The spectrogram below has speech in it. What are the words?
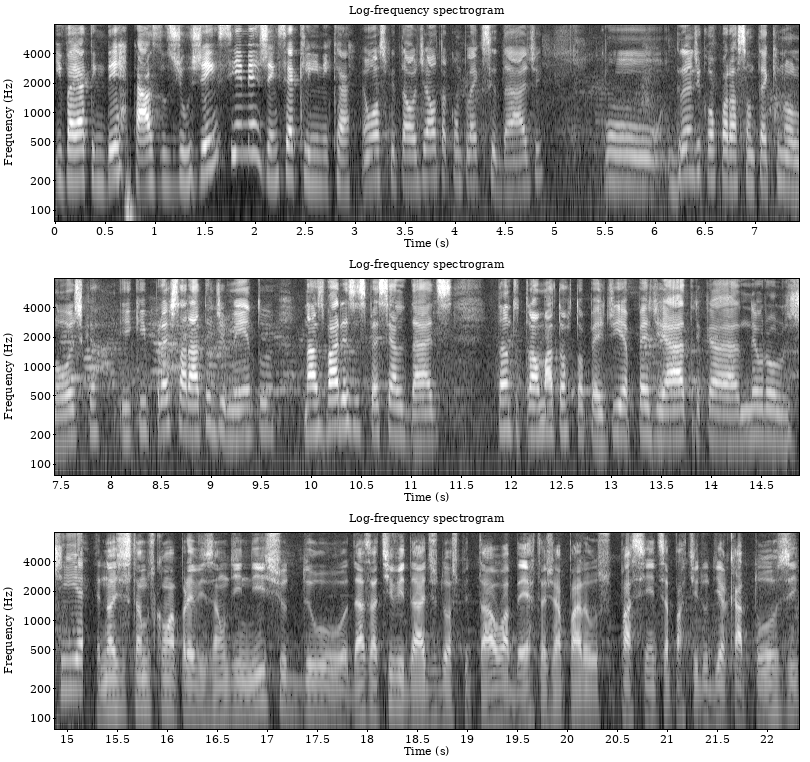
e vai atender casos de urgência e emergência clínica. É um hospital de alta complexidade, com grande incorporação tecnológica e que prestará atendimento nas várias especialidades tanto traumatortopedia, pediátrica, neurologia. Nós estamos com a previsão de início do, das atividades do hospital aberta já para os pacientes a partir do dia 14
